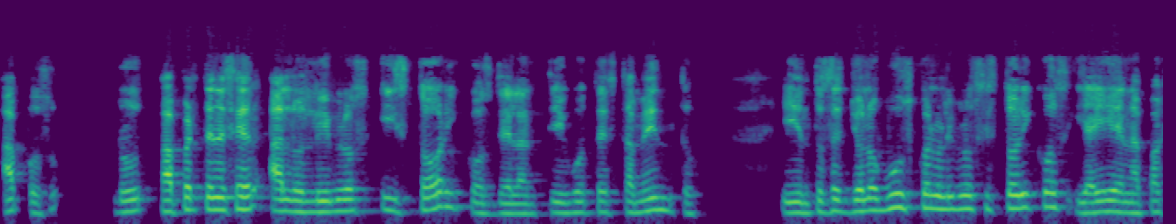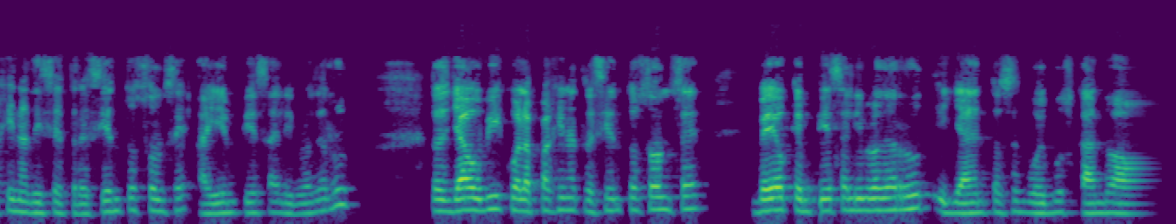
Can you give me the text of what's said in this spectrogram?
ah, pues Ruth va a pertenecer a los libros históricos del Antiguo Testamento. Y entonces yo lo busco en los libros históricos y ahí en la página dice 311, ahí empieza el libro de Ruth. Entonces ya ubico la página 311, veo que empieza el libro de Ruth y ya entonces voy buscando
